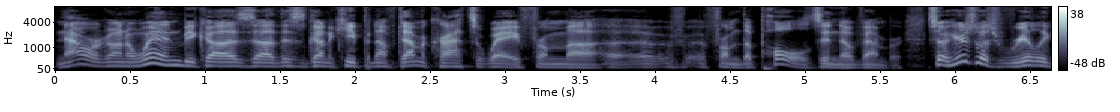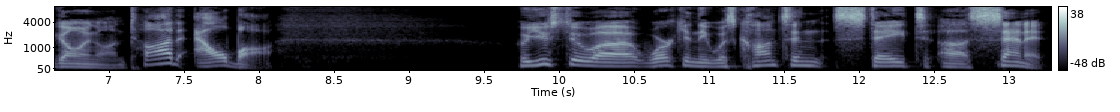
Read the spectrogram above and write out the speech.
Now we're going to win because uh, this is going to keep enough Democrats away from uh, uh, from the polls in November." So here's what's really going on: Todd Allbaugh, who used to uh, work in the Wisconsin State uh, Senate.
